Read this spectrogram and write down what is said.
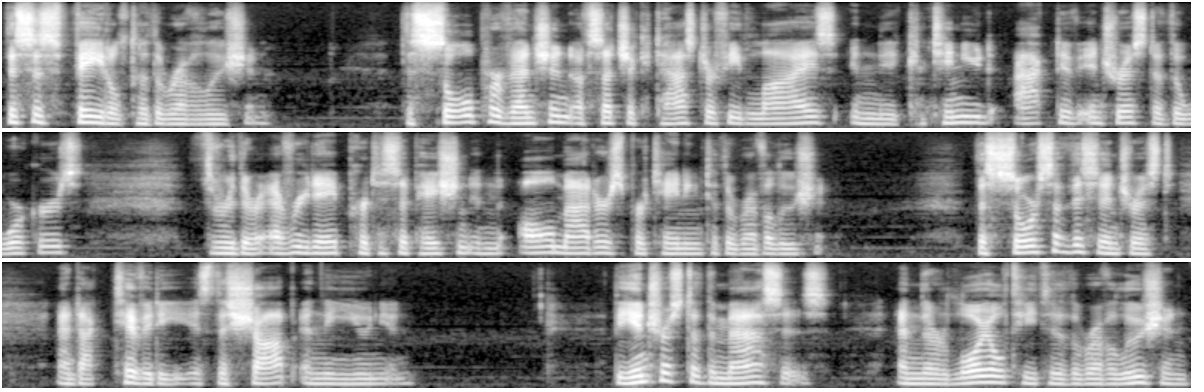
This is fatal to the revolution. The sole prevention of such a catastrophe lies in the continued active interest of the workers through their everyday participation in all matters pertaining to the revolution. The source of this interest and activity is the shop and the union. The interest of the masses and their loyalty to the revolution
